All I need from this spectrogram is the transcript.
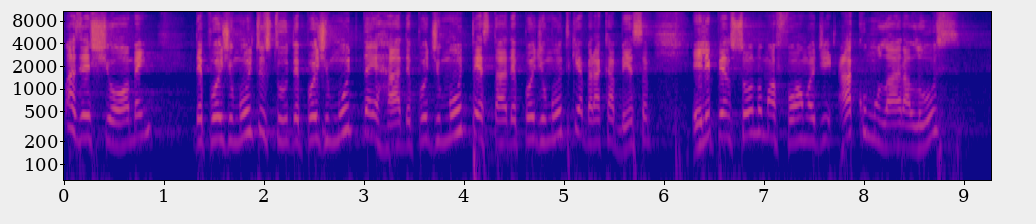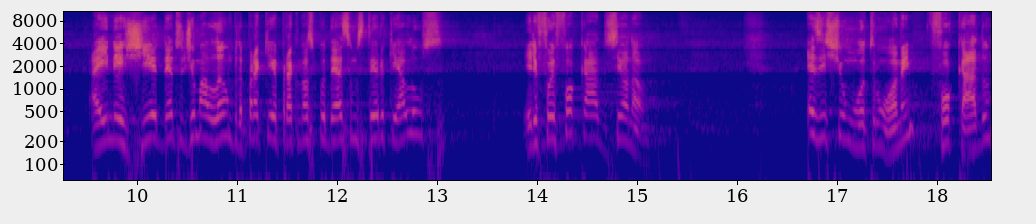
Mas este homem, depois de muito estudo, depois de muito dar errado, depois de muito testar, depois de muito quebrar a cabeça, ele pensou numa forma de acumular a luz a energia dentro de uma lâmpada. Para quê? Para que nós pudéssemos ter o que? A luz. Ele foi focado, sim ou não? Existe um outro homem focado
